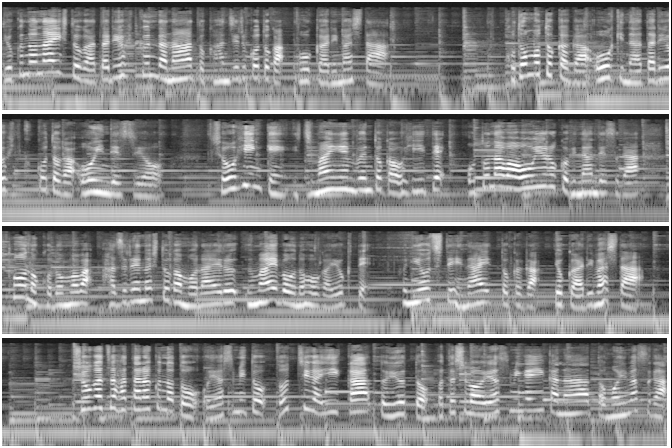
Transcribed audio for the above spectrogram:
欲のない人が当たりを引くんだなぁと感じることが多くありました。子供とかが大きな当たりを引くことが多いんですよ。商品券1万円分とかを引いて大人は大喜びなんですが当の子供は外れの人がもらえるうまい棒の方が良くて腑に落ちていないとかがよくありました。お正月働くのとお休みとどっちがいいかというと私はお休みがいいかなと思いますが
